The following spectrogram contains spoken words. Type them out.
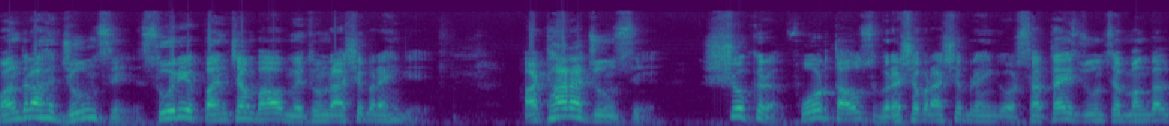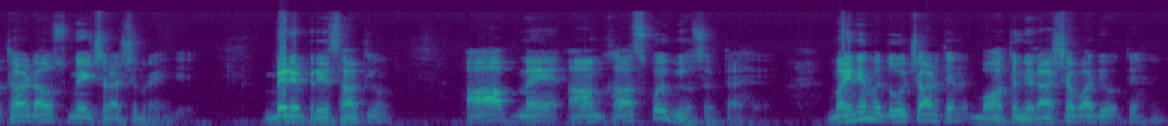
पंद्रह जून से सूर्य पंचम भाव मिथुन राशि में रहेंगे। अठारह जून से शुक्र फोर्थ हाउस वृषभ राशि में रहेंगे और सत्ताईस जून से मंगल थर्ड हाउस मेष राशि में रहेंगे। मेरे प्रिय साथियों, आप, मैं, आम, खास, कोई भी हो सकता है। महीने में दो चार दिन बहुत निराशावादी होते हैं।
